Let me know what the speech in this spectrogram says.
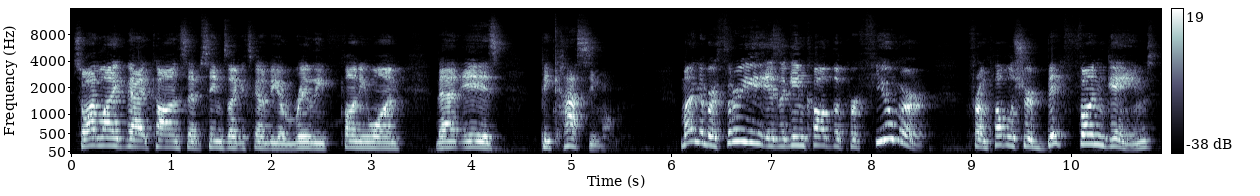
So I like that concept. Seems like it's going to be a really funny one. That is Picassimo. My number three is a game called The Perfumer from publisher Big Fun Games,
